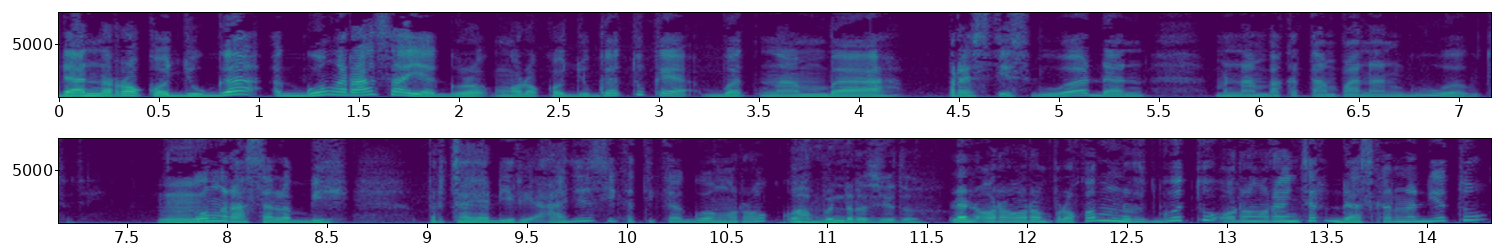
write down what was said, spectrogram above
Dan rokok juga, gue ngerasa ya ngerokok juga tuh kayak buat nambah prestis gue dan menambah ketampanan gue gitu. Hmm. Gue ngerasa lebih percaya diri aja sih ketika gue ngerokok. Wah, bener sih itu. Dan orang-orang perokok menurut gue tuh orang-orang yang cerdas karena dia tuh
